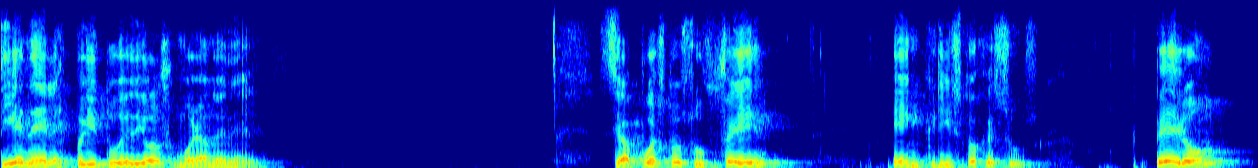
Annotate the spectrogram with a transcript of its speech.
tiene el Espíritu de Dios morando en él. Se ha puesto su fe en Cristo Jesús. Pero,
